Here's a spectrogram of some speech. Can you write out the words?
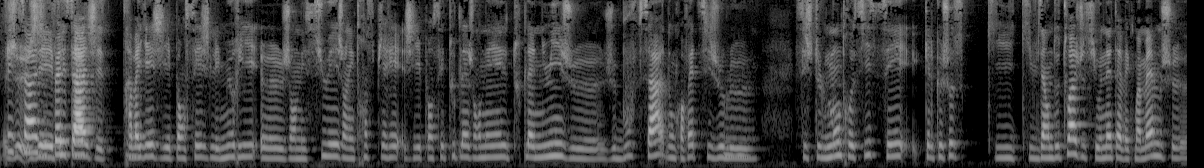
fait ça, j'ai fait, ça, j'ai travaillé, j'y ai pensé, je l'ai mûri, euh, j'en ai sué, j'en ai transpiré, j'y ai pensé toute la journée, toute la nuit, je, je bouffe ça. Donc en fait, si je, le, mhm. si je te le montre aussi, c'est quelque chose qui, vient de toi. Je suis honnête avec moi-même. Je...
